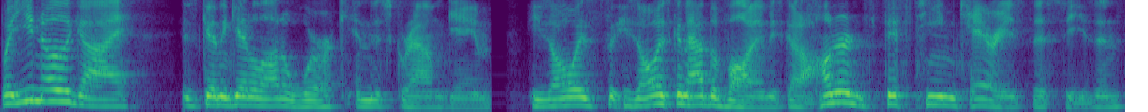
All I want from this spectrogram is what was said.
But you know the guy is going to get a lot of work in this ground game. He's always he's always going to have the volume. He's got 115 carries this season.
